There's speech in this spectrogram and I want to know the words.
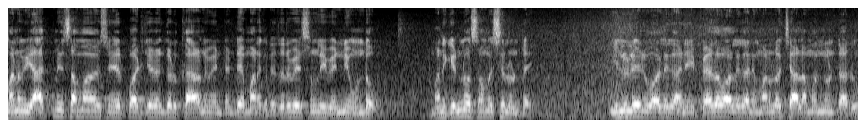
మనం ఈ ఆత్మీయ సమావేశం ఏర్పాటు చేయడానికి కూడా కారణం ఏంటంటే మనకు రిజర్వేషన్లు ఇవన్నీ ఉండవు. మనకి ఎన్నో సమస్యలు ఉంటాయి. ఇల్లు లేని వాళ్ళు కానీ పేదవాళ్ళు కానీ మనలో చాలామంది ఉంటారు.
